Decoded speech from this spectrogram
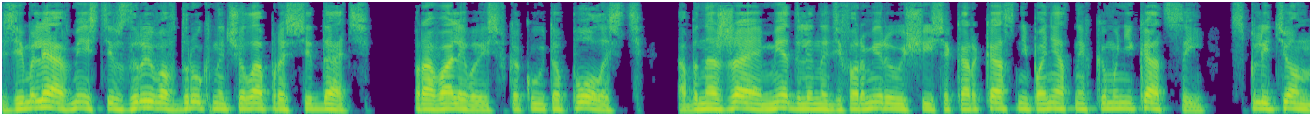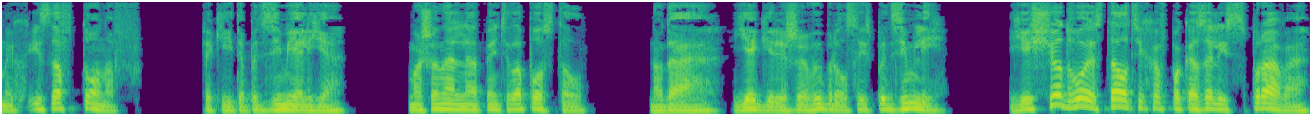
Земля вместе взрыва вдруг начала проседать, проваливаясь в какую-то полость, обнажая медленно деформирующийся каркас непонятных коммуникаций, сплетенных из автонов. Какие-то подземелья. Машинально отметил апостол. Ну да, егерь же выбрался из-под земли. Еще двое сталтихов показались справа,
